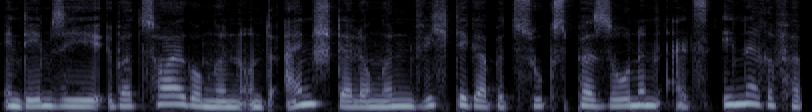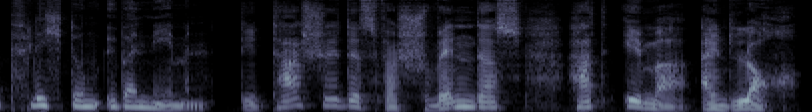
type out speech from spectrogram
indem sie Überzeugungen und Einstellungen wichtiger Bezugspersonen als innere Verpflichtung übernehmen. Die Tasche des Verschwenders hat immer ein Loch.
